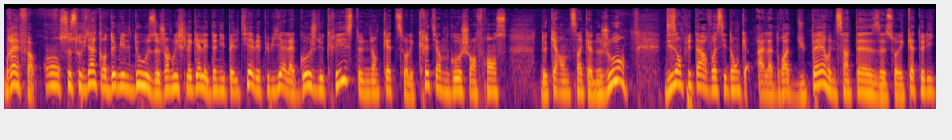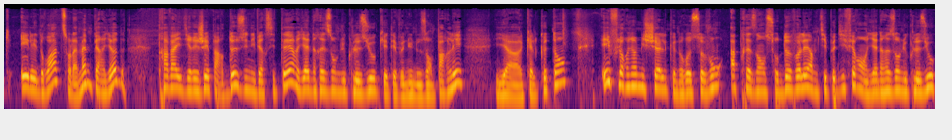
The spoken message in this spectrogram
Bref, on se souvient qu'en 2012, Jean-Louis Schlegel et Denis Pelletier avaient publié à la gauche du Christ une enquête sur les chrétiens de gauche en France de 45 à nos jours. Dix ans plus tard, voici donc à la droite du Père une synthèse sur les catholiques et les droites sur la même période. Travail dirigé par deux universitaires, Yann Raison du Closio qui était venu nous en parler il y a quelque temps, et Florian Michel que nous recevons à présent sur deux volets un petit peu différents. Yann Raison du Closio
